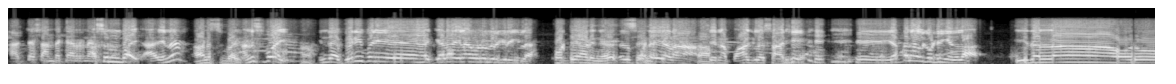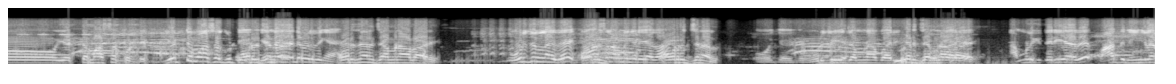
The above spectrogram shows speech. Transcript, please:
அடுத்த சண்டைக்காரன் அசுன் பாய். என்ன? அனஸ் பாய். அனுஸ் பாய். இந்த பெரிய பெரிய கடாய் எல்லாம் கொண்டு வந்திருக்கீங்களா பொட்டையாடுங்க சரி. பொட்டையாடா ஆ. சரி நான் பாக்கல சாரி எத்தனை நாள் குட்டிங்க இதெல்லாம்? இதெல்லாம் ஒரு எட்டு மாசம் குட்டி. எட்டு மாசம் குட்டி. என்ன ரேட் வருதுங்க? ஒரிஜினல் ஜமுனாபாரி. ஒரிஜினல் இது? காசுல ஒண்ணும் கிடையாதா? Original okay okay original Jamuna Pari. Pure Jamuna Pari. நம்மளுக்கு தெரியாது. பார்த்து நீங்களே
